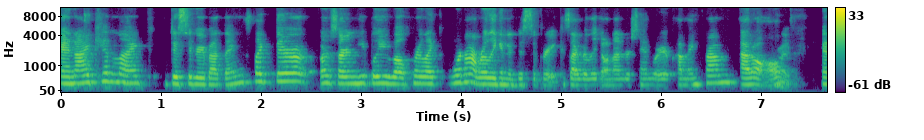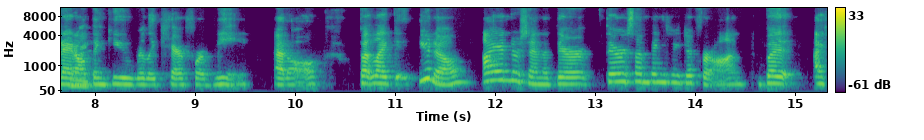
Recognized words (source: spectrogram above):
And I can like disagree about things. Like there are certain people you vote for, like, we're not really gonna disagree because I really don't understand where you're coming from at all. Right and I don't think you really care for me at all. But like, you know, I understand that there there are some things we differ on, but I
